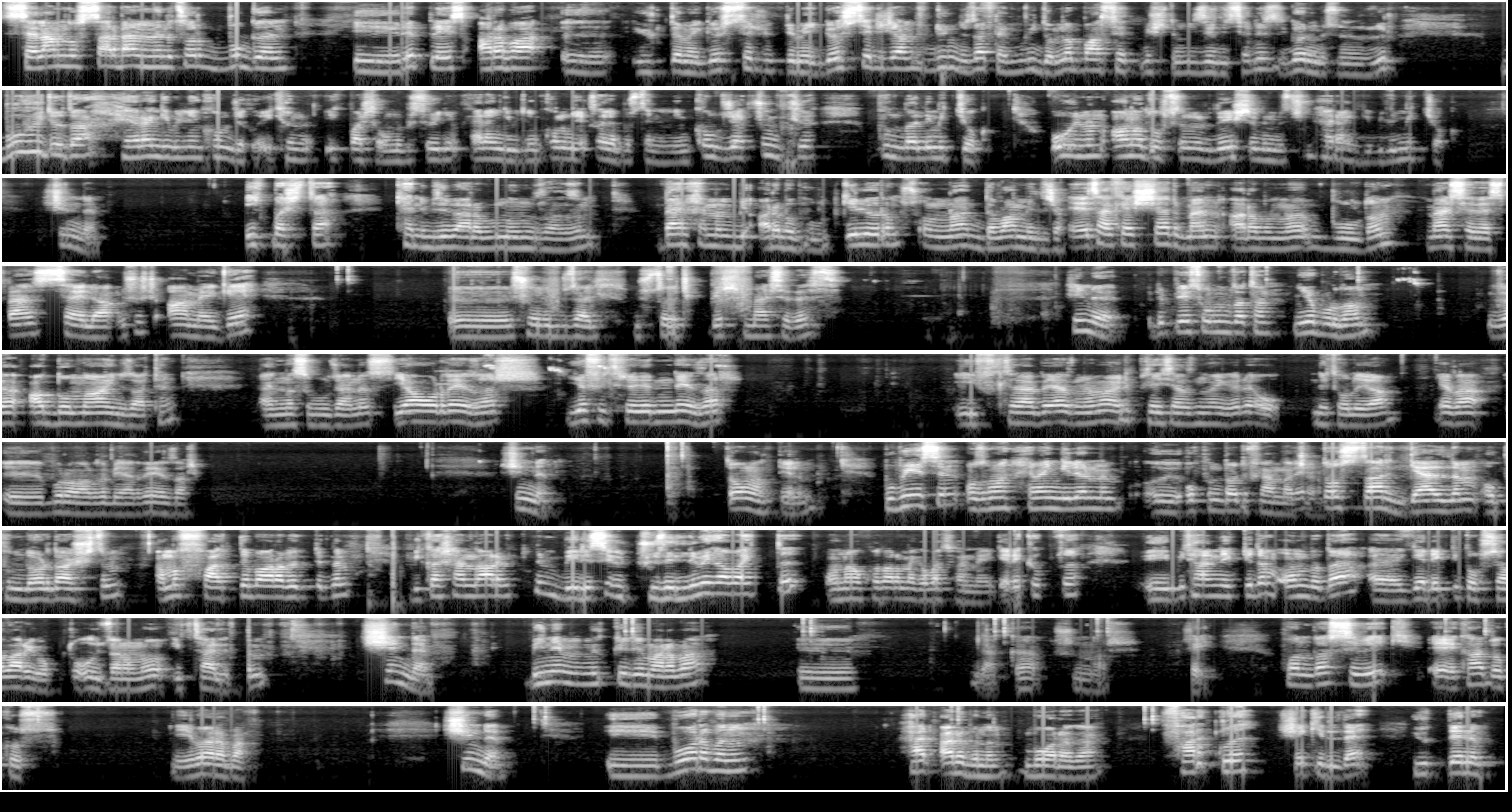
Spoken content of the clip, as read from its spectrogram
Selam dostlar ben Melitor. Bugün e, Replace araba e, yükleme göster yüklemeyi göstereceğim. Dün de zaten videomda bahsetmiştim. İzlediyseniz görmüşsünüzdür. Bu videoda herhangi bir link olmayacak. İlk, ilk başta onu bir söyleyeyim. Herhangi bir link olmayacak. Sadece bu senin link olacak. Çünkü bunda limit yok. Oyunun ana dosyaları değiştirdiğimiz için herhangi bir limit yok. Şimdi ilk başta kendimize bir araba bulmamız lazım. Ben hemen bir araba bulup geliyorum. Sonra devam edeceğim. Evet arkadaşlar ben arabamı buldum. Mercedes-Benz SL63 AMG. Ee, şöyle güzel üstü açık bir Mercedes. Şimdi replace olun zaten. Niye buradan? Addon'la aynı zaten. Yani nasıl bulacağınız. Ya orada yazar. Ya filtrelerinde yazar. İyi filtrelerde yazmıyor ama replace yazdığına göre o net oluyor ya da e, buralarda bir yerde yazar. Şimdi download diyelim. Bu bilsin o zaman hemen geliyorum e, Open 4'ü falan da açarım. Evet dostlar geldim Open 4'ü açtım. Ama farklı bir araba yükledim. Birkaç tane daha araba yükledim. Birisi 350 MB'tı. Ona o kadar megabayt vermeye gerek yoktu. E, bir tane yükledim. Onda da e, gerekli dosyalar yoktu. O yüzden onu iptal ettim. Şimdi benim yüklediğim araba e, bir dakika şunlar. Şey. Honda Civic EK9 diye bir araba. Şimdi e, bu arabanın her arabanın bu arada farklı şekilde yüklenim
